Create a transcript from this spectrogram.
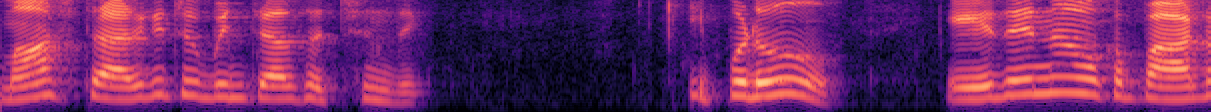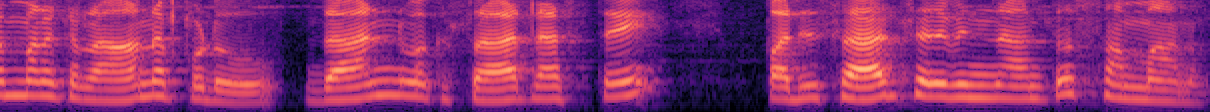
మాస్టర్కి చూపించాల్సి వచ్చింది. ఇప్పుడు ఏదైనా ఒక పాఠం మనకు రానప్పుడు దాన్ని ఒకసారి రాస్తే పదిసార్లు చదివిన దాంతో సమానం.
